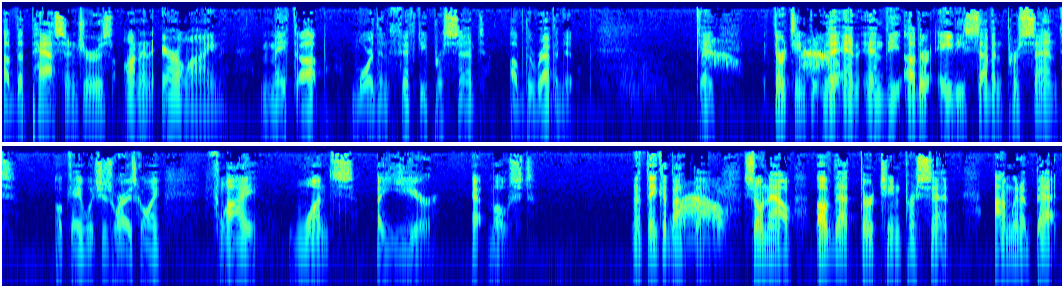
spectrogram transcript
of the passengers on an airline make up more than fifty percent of the revenue. Okay, thirteen, wow. and and the other eighty-seven percent, okay, which is where I was going, fly once a year at most. Now think about wow. that. So now, of that 13%, I'm going to bet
